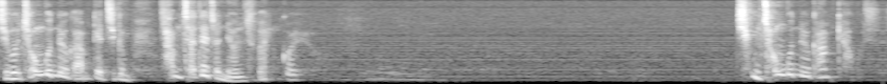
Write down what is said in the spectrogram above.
지금 청군들과 함께 지금 3차 대전 연습하는 거예요. 지금 청군들과 함께 하고 있어요.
